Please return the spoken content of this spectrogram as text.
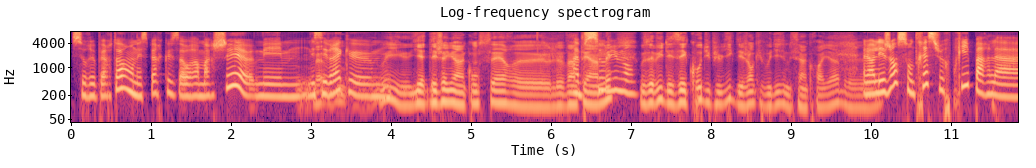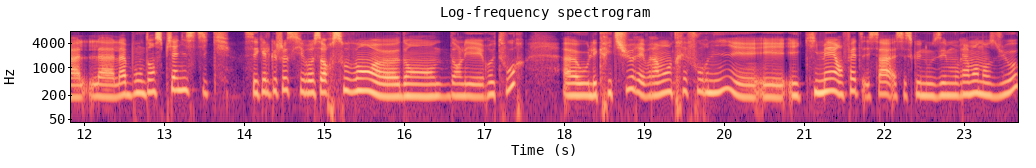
ce répertoire. On espère que ça aura marché, mais, mais c'est bah, vrai que... Oui, il y a déjà eu un concert le 21 Absolument. mai. Vous avez eu des échos du public, des gens qui vous disent mais c'est incroyable. Alors les gens sont très surpris par l'abondance la, pianistique c'est quelque chose qui ressort souvent euh, dans, dans, les retours, euh, où l'écriture est vraiment très fournie et, qui met, en fait, et ça, c'est ce que nous aimons vraiment dans ce duo,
